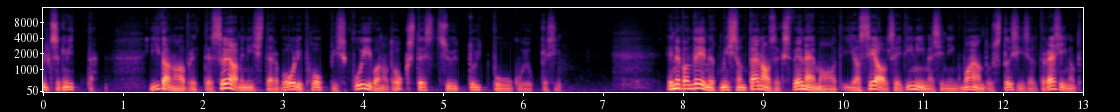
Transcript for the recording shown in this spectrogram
üldsegi mitte idanaabrite sõjaminister voolib hoopis kuivanud okstest süütuid puukujukesi. enne pandeemiat, mis on tänaseks Venemaad ja sealseid inimesi ning majandust tõsiselt räsinud,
